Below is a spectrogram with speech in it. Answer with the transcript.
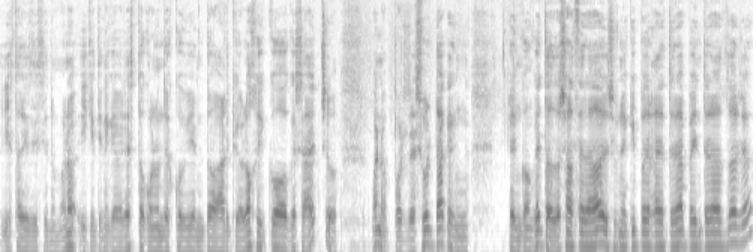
y estáis diciendo, bueno, ¿y qué tiene que ver esto con un descubrimiento arqueológico que se ha hecho? Bueno, pues resulta que en, que en concreto dos aceleradores y un equipo de radioterapia interrogatoria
